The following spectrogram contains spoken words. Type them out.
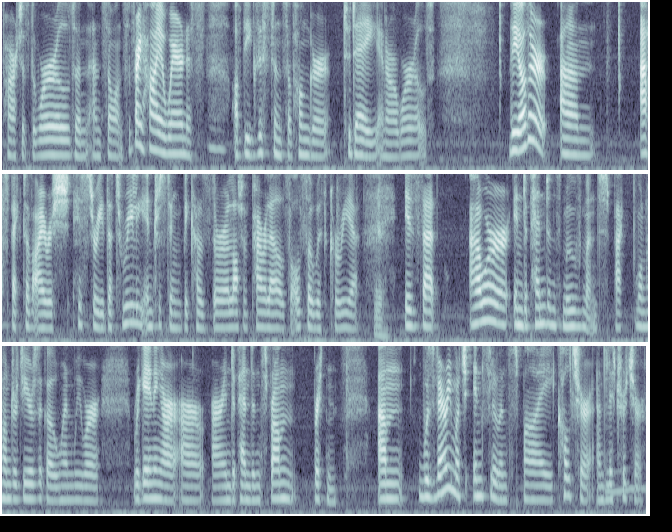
part of the world and, and so on. So, very high awareness of the existence of hunger today in our world. The other um, aspect of Irish history that's really interesting because there are a lot of parallels also with Korea Yeah. is that our independence movement back 100 years ago when we were regaining our, our, our independence from Britain um, was very much influenced by culture and literature,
